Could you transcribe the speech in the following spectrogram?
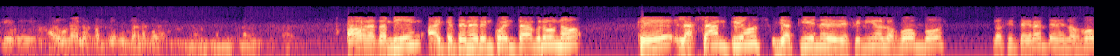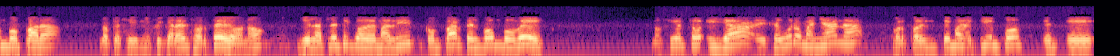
que algunos de los partidos internacionales. Ahora también hay que tener en cuenta, Bruno, que la Champions ya tiene definidos los bombos, los integrantes de los bombos para lo que significará el sorteo, ¿no? Y el Atlético de Madrid comparte el bombo B, ¿no es cierto? Y ya eh, seguro mañana, por, por el tema de tiempos, eh,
